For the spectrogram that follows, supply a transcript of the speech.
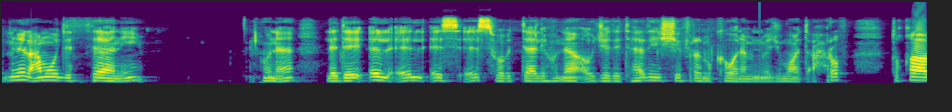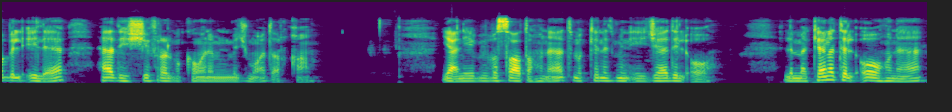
من العمود الثاني هنا لدي ال ال s s وبالتالي هنا أوجدت هذه الشفرة المكونة من مجموعة أحرف تقابل إلى هذه الشفرة المكونة من مجموعة أرقام. يعني ببساطة هنا تمكنت من إيجاد ال o لما كانت الأو هنا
